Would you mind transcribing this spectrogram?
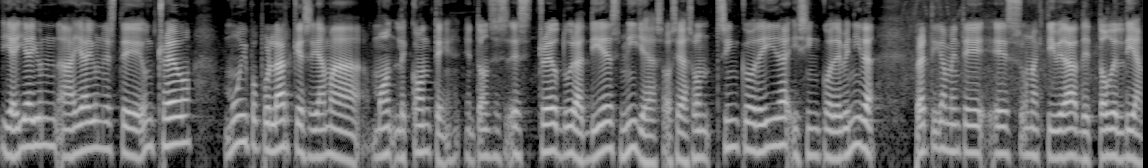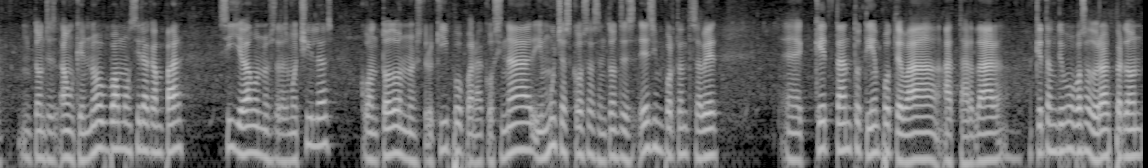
y ahí hay un ahí hay un este un trail muy popular que se llama Mont LeConte. Entonces, este trail dura 10 millas, o sea, son 5 de ida y 5 de venida. Prácticamente es una actividad de todo el día. Entonces, aunque no vamos a ir a acampar, sí llevamos nuestras mochilas con todo nuestro equipo para cocinar y muchas cosas. Entonces, es importante saber eh, qué tanto tiempo te va a tardar, qué tanto tiempo vas a durar, perdón,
